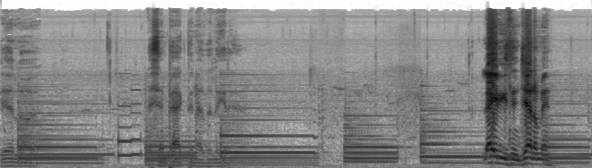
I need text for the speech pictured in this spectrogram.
Dear Lord, let's impact another leader. Ladies and gentlemen,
